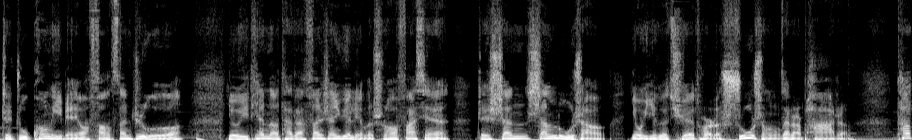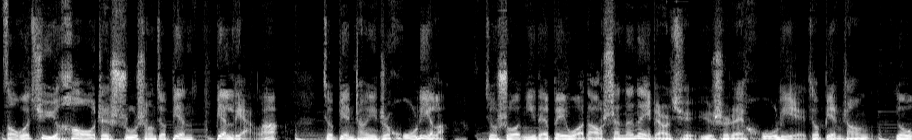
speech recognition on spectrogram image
这竹筐里面要放三只鹅。有一天呢，他在翻山越岭的时候，发现这山山路上有一个瘸腿的书生在那儿趴着。他走过去以后，这书生就变变脸了，就变成一只狐狸了，就说：“你得背我到山的那边去。”于是这狐狸就变成又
